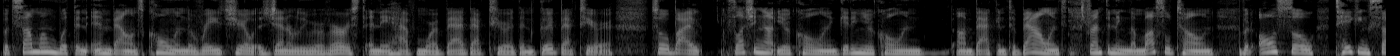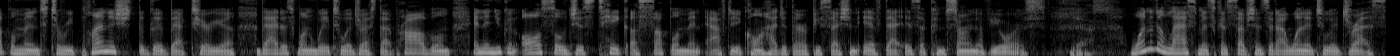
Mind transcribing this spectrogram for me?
But someone with an imbalanced colon, the ratio is generally reversed and they have more bad bacteria than good bacteria. So by flushing out your colon, getting your colon um, back into balance, strengthening the muscle tone, but also taking supplements to replenish the good bacteria. That is one way to address that problem. And then you can also just take a supplement after your colon hydrotherapy session if that is a concern of yours. Yes. One of the last misconceptions that I wanted to address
